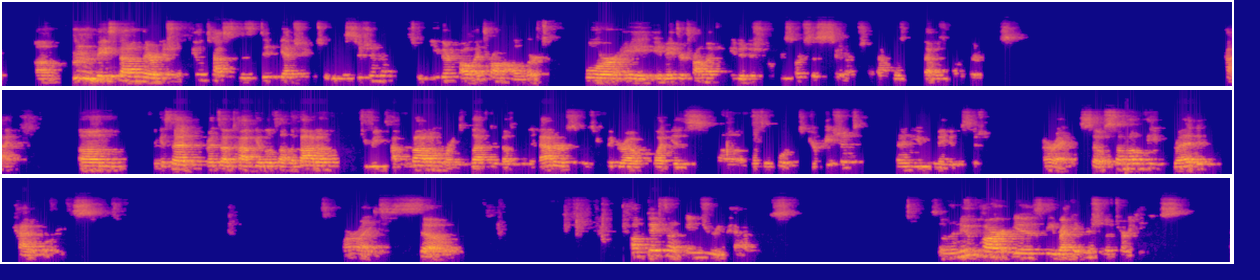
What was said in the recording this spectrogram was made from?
Um, based on their initial field tests, this did get you to the decision to either call a trauma alert or a, a major trauma if you need additional resources sooner. So that was that was one of their things. Hi. Um, like I said, red's on top, yellow's on the bottom. You read top to bottom, right to left, it doesn't really matter. So as you figure out what is uh, what's important to your patient, then you make a decision. All right, so some of the red categories. All right, so updates on injury patterns. So the new part is the recognition of tourniquet use.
